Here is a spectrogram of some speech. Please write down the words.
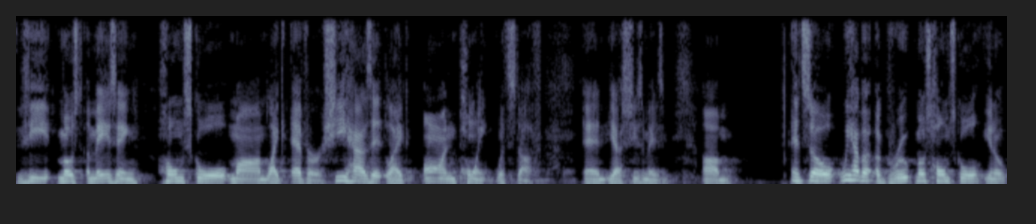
the most amazing homeschool mom like ever. She has it like on point with stuff. And yes, she's amazing. Um, and so we have a, a group, most homeschool, you know,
